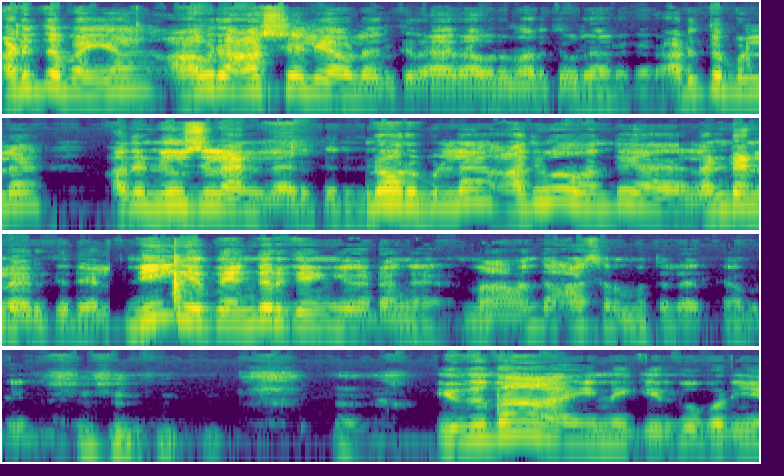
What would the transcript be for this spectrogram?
அடுத்த பையன் அவர் ஆஸ்திரேலியாவில் இருக்கிறார் அவர் மருத்துவராக இருக்கார். அடுத்த பிள்ளை அது நியூசிலாண்டில் இருக்குது. இன்னொரு பிள்ளை அதுவும் வந்து லண்டனில் இருக்குது. நீங்கள் இப்போ எங்கே இருக்கீங்க கேட்டாங்க. நான் வந்து ஆசிரமத்தில் இருக்கேன் அப்படின்னு. இதுதான் இன்னைக்கு இருக்கக்கூடிய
